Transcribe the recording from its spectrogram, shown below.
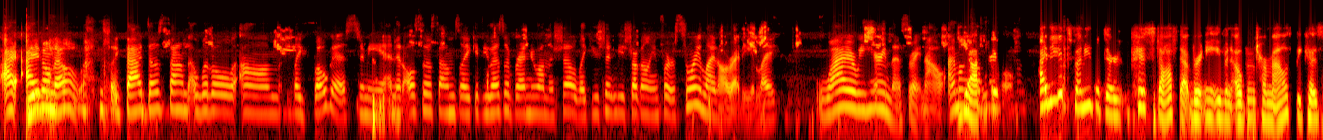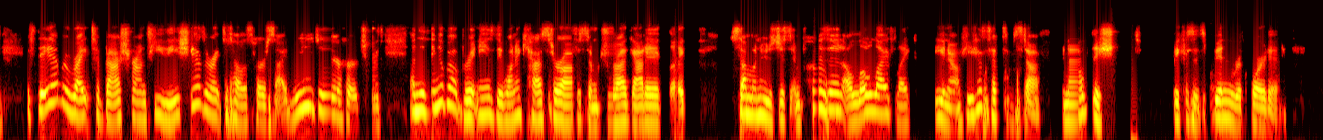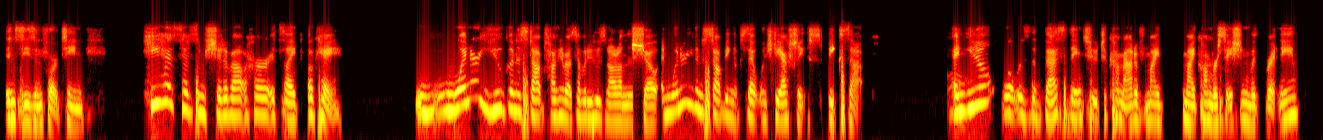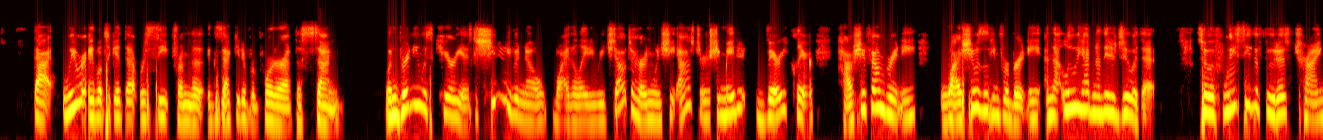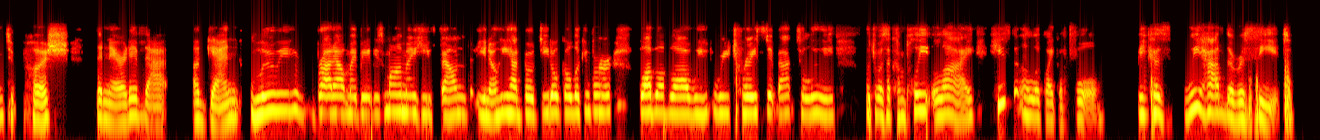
I, I don't know. It's like that does sound a little um like bogus to me. And it also sounds like if you guys are brand new on the show, like you shouldn't be struggling for a storyline already. Like, why are we hearing this right now? I'm uncomfortable. Yeah, I think it's funny that they're pissed off that Brittany even opened her mouth because if they have a right to bash her on TV, she has a right to tell us her side. We need to hear her truth. And the thing about Brittany is they want to cast her off as some drug addict, like someone who's just in prison, a low life. Like, you know, he has said some stuff, and I hope they should because it's been recorded in season 14. He has said some shit about her. It's like, okay, when are you going to stop talking about somebody who's not on the show? And when are you going to stop being upset when she actually speaks up? And you know what was the best thing to to come out of my my conversation with brittany? That we were able to get that receipt from the executive reporter at the sun. When brittany was curious because she didn't even know why the lady reached out to her. And when she asked her she made it very clear how she found brittany why she was looking for brittany and that luis had nothing to do with it. So if we see the fudas trying to push the narrative that again luis brought out my baby's mama. He found you know he had bodito go looking for her blah blah blah. We retraced it back to luis which was a complete lie. He's going to look like a fool because we have the receipt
